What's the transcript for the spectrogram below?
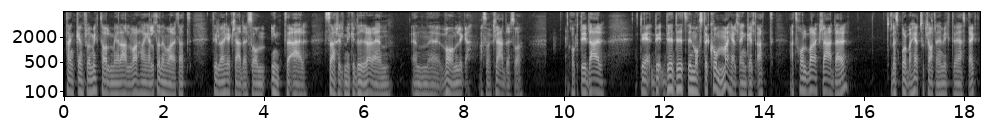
tanken från mitt håll med allvar har hela tiden varit att tillverka kläder som inte är särskilt mycket dyrare än, än eh, vanliga, alltså kläder så. Och det är där, det, det, det är dit vi måste komma helt enkelt, att, att hållbara kläder, där spårbarhet såklart är en viktig aspekt,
